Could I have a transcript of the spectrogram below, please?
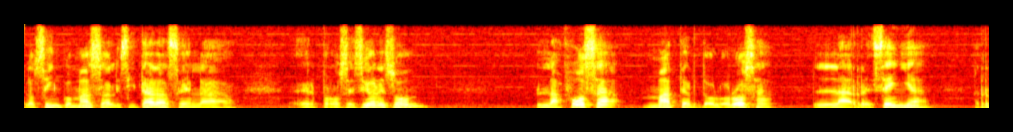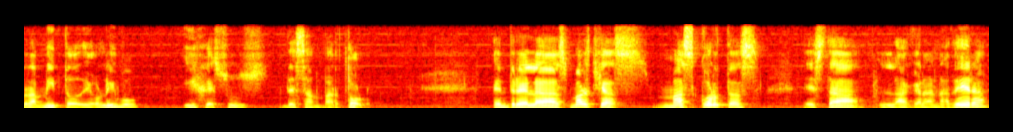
Los cinco más solicitadas en las eh, procesiones son la Fosa, Mater Dolorosa, La Reseña, Ramito de Olivo y Jesús de San Bartolo. Entre las marchas más cortas está La Granadera,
